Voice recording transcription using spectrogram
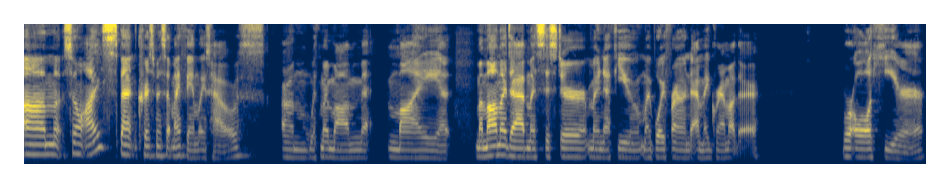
um, so I spent Christmas at my family's house. Um, with my mom, my my mom, my dad, my sister, my nephew, my boyfriend, and my grandmother. We're all here.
